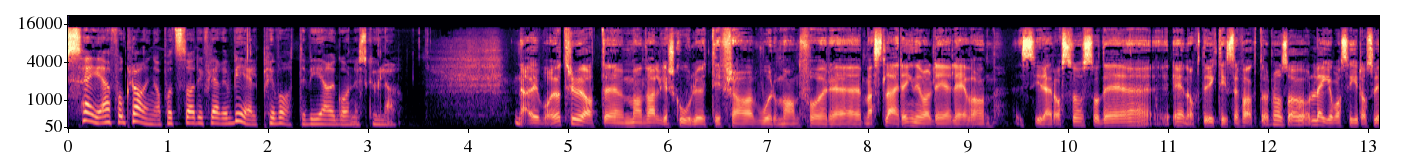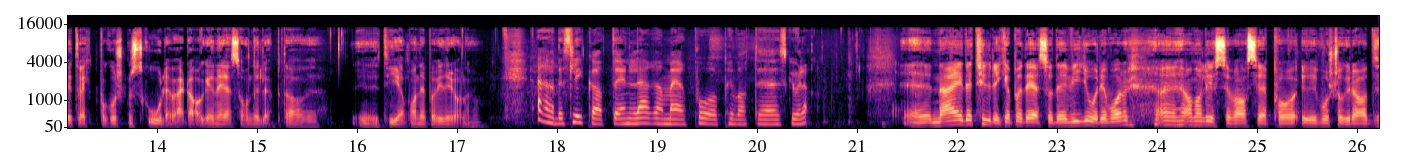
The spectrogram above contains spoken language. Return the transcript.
si er forklaringa på at stadig flere vel private videregående skoler? Nei, Vi må jo tro at eh, man velger skole ut ifra hvor man får eh, mest læring. Det var det elevene sier her også. så Det er nok det viktigste faktoren. Og så legger man sikkert også litt vekt på hvordan skolehverdagen er sånn i løpet av eh, tida man er på videregående. Er det slik at en lærer mer på private skoler? Nei, det tyder ikke på det. Så det vi gjorde i vår analyse, var å se på i hvor stor grad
